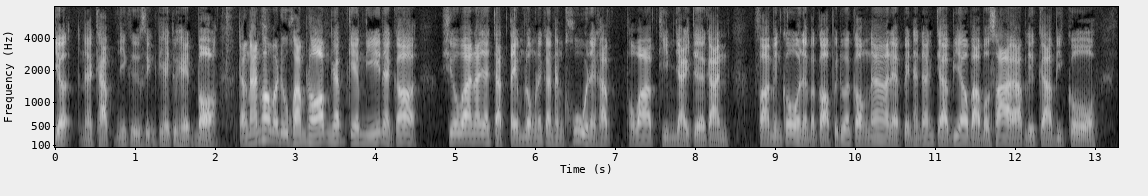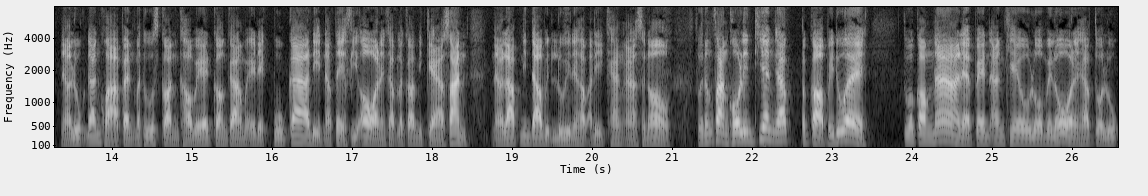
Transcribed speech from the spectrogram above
เยอะนะครับ นี่คือสิ่งที่ Head to Head บอก ดังนั้นพอมาดูความพร้อมครับเกมนี้เนี่ยก็เชื่อว่าน่าจะจัดเต็มลงด้วยกันทั้งคู่นะครับ เพราะว่าทีมใหญ่เจอกันฟาร์เมงโกเนี่ยประกอบไปด้วยกองหน้าเนี่ยเป็นทางด้านกาเบียลบาโบซ่าครับหรือกาบิโก แนวลุกด้านขวาเป็นมาทูสกอนคาเวสกองกลางเป็นเอเด็กปูก้าอดีตนักเตะฟิออร์นะครับแล้วก็มีแกสันแนวรับนินดาวิดลุยนะครับอดีตแข้งอาร์เซนอลส่วนทางฝั่งโคลินเทียนครับประกอบไปด้วย ตัวกองหน้าเนี่ยเป็นอังเคลโรเมโรนะครับตัวลุก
